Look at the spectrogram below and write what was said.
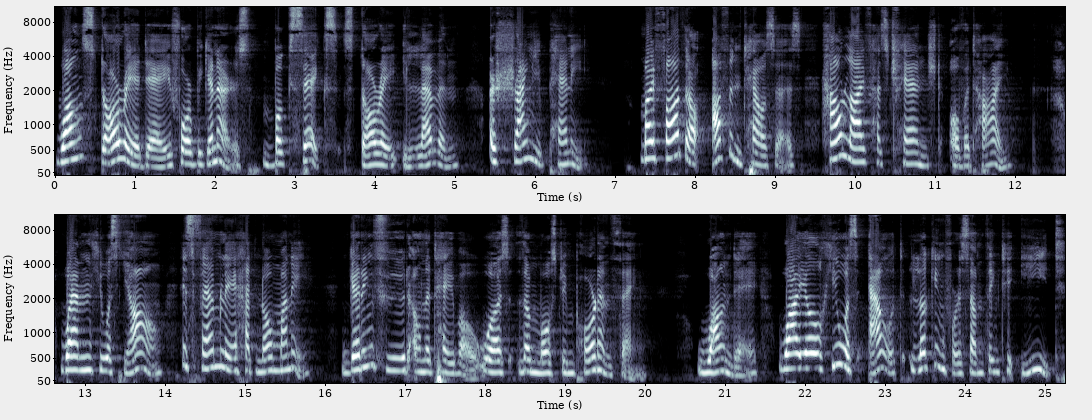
One Story a Day for Beginners, Book 6, Story 11 A Shiny Penny. My father often tells us how life has changed over time. When he was young, his family had no money. Getting food on the table was the most important thing. One day, while he was out looking for something to eat,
